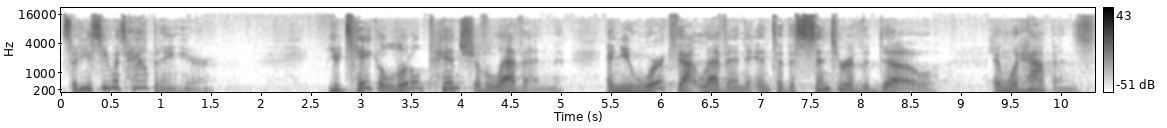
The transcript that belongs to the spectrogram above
So, do you see what's happening here? You take a little pinch of leaven and you work that leaven into the center of the dough, and what happens?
